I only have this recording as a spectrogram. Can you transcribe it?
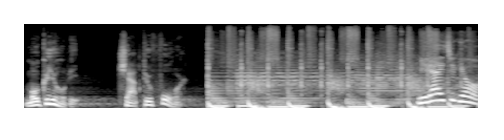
木曜日チャプター未来授業。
